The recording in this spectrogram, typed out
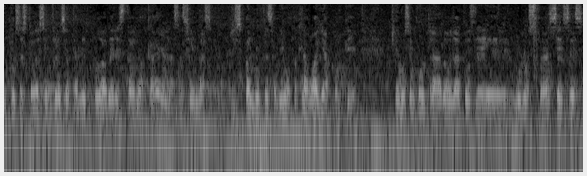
Entonces toda esa influencia también pudo haber estado acá en las haciendas, principalmente en San Diego Patlaguaya, porque hemos encontrado datos de unos franceses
